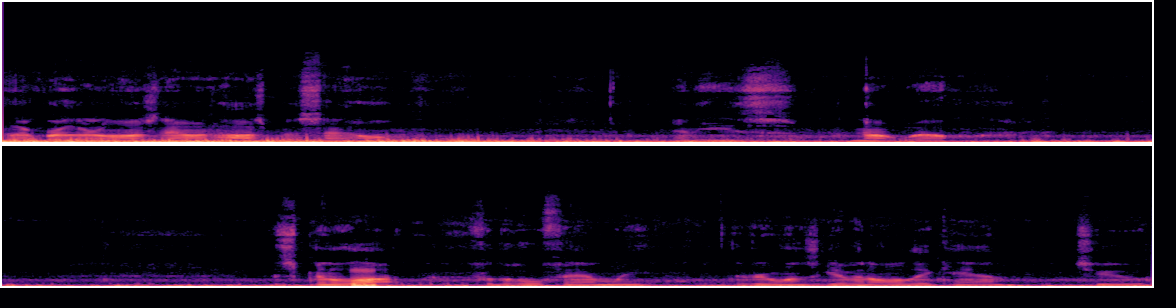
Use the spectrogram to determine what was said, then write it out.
My brother-in-law is now in hospice at home, and he's not well. It's been a lot for the whole family. Everyone's given all they can to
